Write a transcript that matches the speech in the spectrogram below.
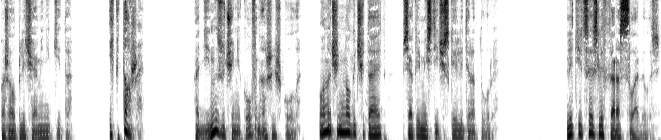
Пожал плечами Никита. «И кто же?» Один из учеников нашей школы. Он очень много читает всякой мистической литературы. Летиция слегка расслабилась.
